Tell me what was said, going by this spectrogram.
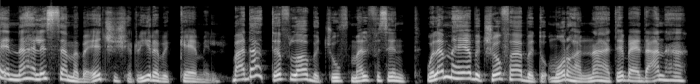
لإنها لسه ما بقتش شريرة بالكامل. بعدها الطفلة بتشوف مالفيسنت ولما هي بتشوفها بتأمرها إنها تبعد عنها.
